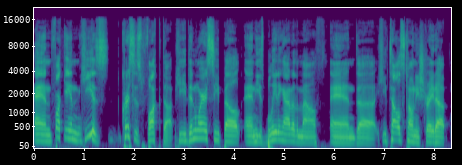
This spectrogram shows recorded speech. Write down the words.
and fucking he is Chris is fucked up. He didn't wear a seatbelt and he's bleeding out of the mouth and uh, he tells Tony straight up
